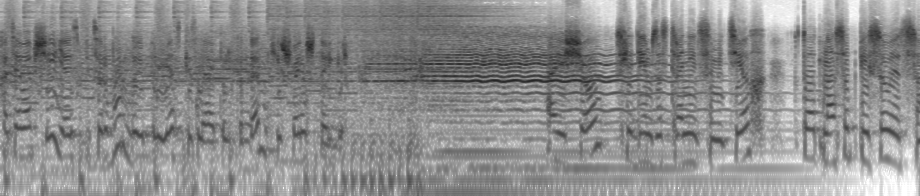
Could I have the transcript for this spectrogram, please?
Хотя вообще я из Петербурга и по-немецки знаю только Данки и Швейнштейгер. А еще следим за страницами тех, кто от нас отписывается.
